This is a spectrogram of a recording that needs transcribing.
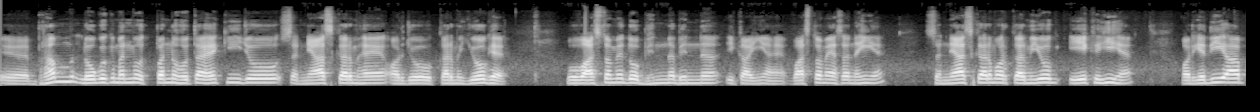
भ्रम लोगों के मन में उत्पन्न होता है कि जो संन्यास कर्म है और जो कर्म योग है, वो वास्तव में दो भिन्न भिन्न इकाइयाँ हैं। वास्तव में ऐसा नहीं है। संन्यास कर्म और कर्मयोग एक ही हैं और यदि आप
